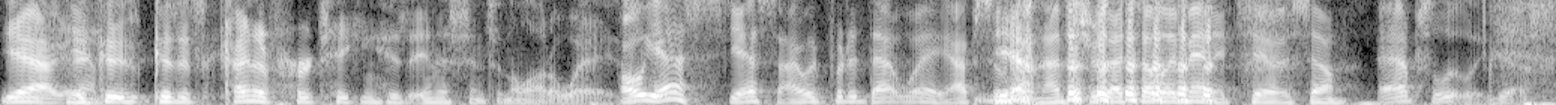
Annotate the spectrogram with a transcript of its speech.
yeah, Yeah. because it's kind of her taking his innocence in a lot of ways. Oh yes, yes, I would put it that way. Absolutely, Yeah. and I'm sure that's how they meant it too. So, absolutely, yes.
